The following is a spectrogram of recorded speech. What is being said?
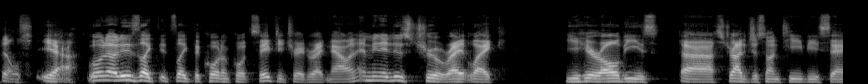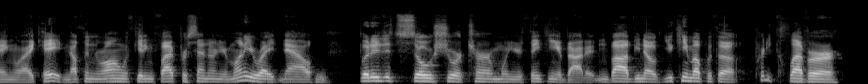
bills. Yeah. Well, no, it is like it's like the quote unquote safety trade right now, and I mean it is true, right? Like you hear all these uh, strategists on TV saying like, "Hey, nothing wrong with getting five percent on your money right now." Hmm but it is so short term when you're thinking about it. And Bob, you know, you came up with a pretty clever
